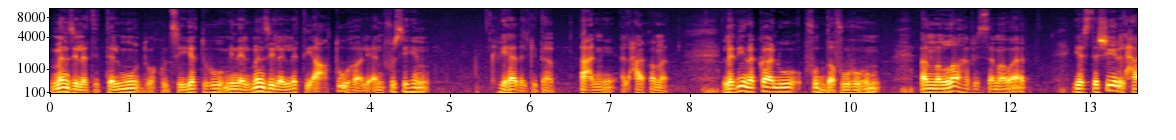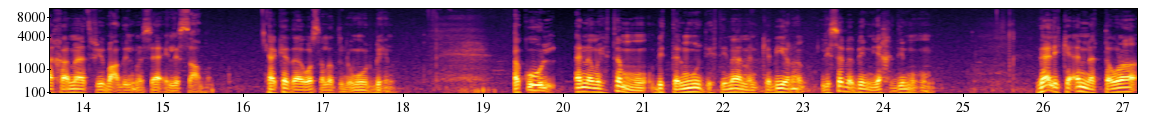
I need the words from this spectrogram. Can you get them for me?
منزلة التلمود وقدسيته من المنزلة التي أعطوها لأنفسهم في هذا الكتاب أعني الحاكمات الذين قالوا فضفوهم أن الله في السماوات يستشير الحاخامات في بعض المسائل الصعبة. هكذا وصلت الأمور بهم. أقول أنهم اهتموا بالتلمود اهتماما كبيرا لسبب يخدمهم. ذلك أن التوراة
